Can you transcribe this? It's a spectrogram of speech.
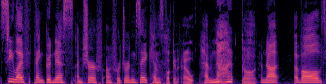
sea life, thank goodness, I'm sure for, uh, for Jordan's sake, I'm has fucking out. have not Gone. have not evolved.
